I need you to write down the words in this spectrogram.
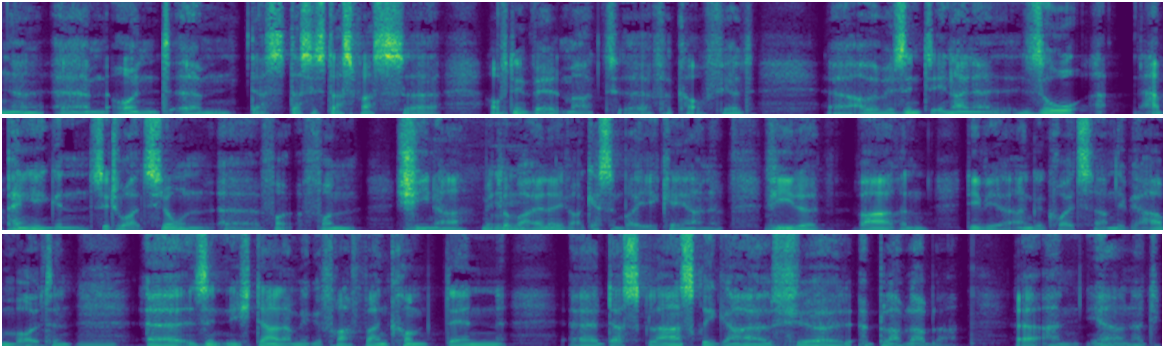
Ne? Ähm, und ähm, das das ist das, was äh, auf dem Weltmarkt äh, verkauft wird. Äh, aber wir sind in einer so abhängigen Situation äh, von, von China mittlerweile. Mhm. Ich war gestern bei Ikea. Ne? Viele Waren, die wir angekreuzt haben, die wir haben wollten, mhm. äh, sind nicht da. Da haben wir gefragt, wann kommt denn äh, das Glasregal für äh, bla bla bla äh, an? Ja, und hat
